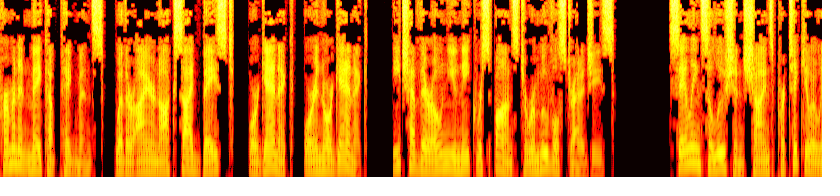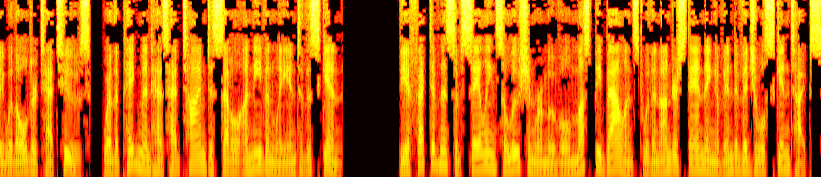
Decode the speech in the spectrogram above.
Permanent makeup pigments, whether iron oxide based, organic, or inorganic, each have their own unique response to removal strategies. Saline solution shines particularly with older tattoos, where the pigment has had time to settle unevenly into the skin. The effectiveness of saline solution removal must be balanced with an understanding of individual skin types.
